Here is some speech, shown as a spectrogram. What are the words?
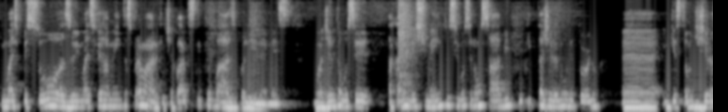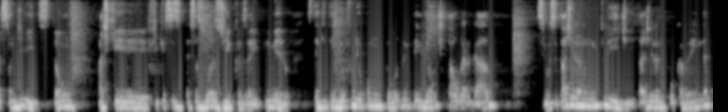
em mais pessoas ou em mais ferramentas para marketing. É claro que você tem que ter o básico ali, né? Mas não adianta você tacar investimento se você não sabe o que está gerando um retorno é, em questão de geração de leads. Então, acho que fica esses, essas duas dicas aí. Primeiro, você tem que entender o funil como um todo, entender onde está o gargalo se você está gerando muito lead e está gerando pouca venda,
